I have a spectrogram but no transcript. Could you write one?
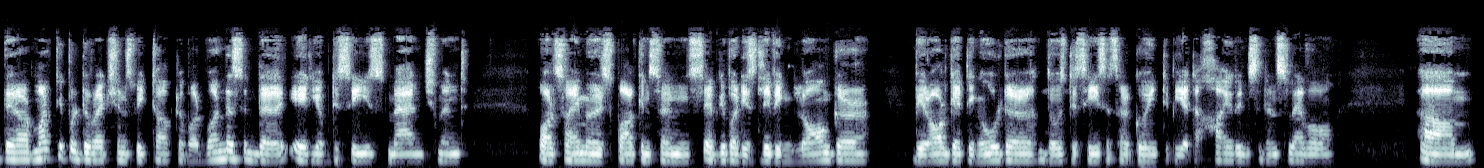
There are multiple directions we talked about. One is in the area of disease management, Alzheimer's, Parkinson's. Everybody's living longer we're all getting older. Those diseases are going to be at a higher incidence level. Um,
